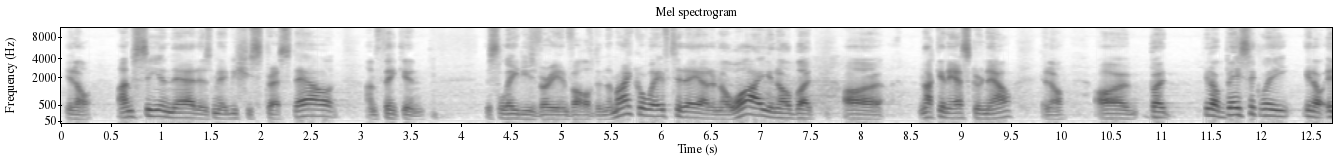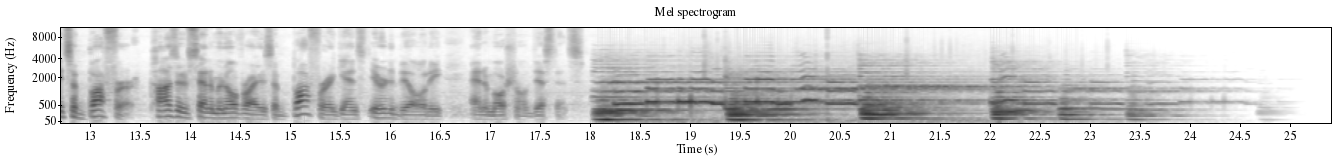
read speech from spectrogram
You know, I'm seeing that as maybe she's stressed out. I'm thinking, this lady's very involved in the microwave today. I don't know why, you know, but uh, I'm not going to ask her now, you know. Uh, but, you know, basically, you know, it's a buffer. Positive sentiment override is a buffer against irritability and emotional distance.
